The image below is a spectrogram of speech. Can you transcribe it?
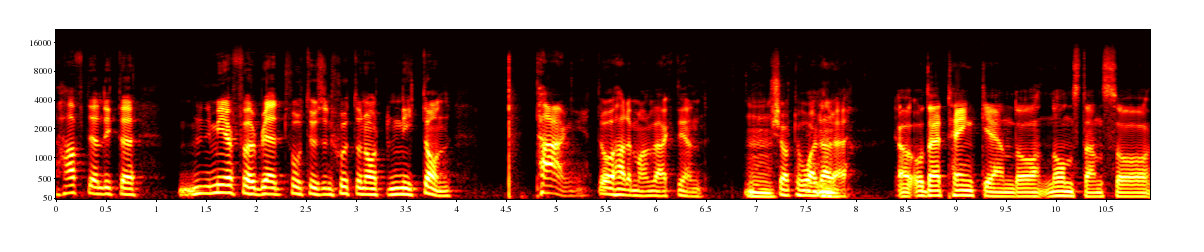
haft det lite mer förberedd 2017, 18, 19, pang, då hade man verkligen mm. kört hårdare. Ja, och där tänker jag ändå någonstans så...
